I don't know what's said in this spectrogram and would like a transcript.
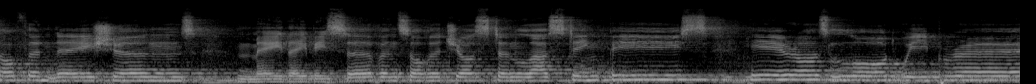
Of the nations, may they be servants of a just and lasting peace. Hear us, Lord, we pray.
